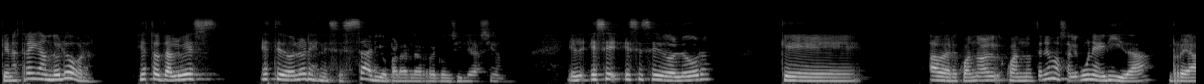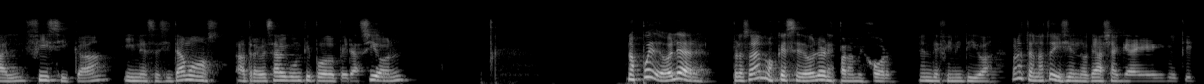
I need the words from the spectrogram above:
que nos traigan dolor. Y esto tal vez, este dolor es necesario para la reconciliación. ese, es ese dolor que, a ver, cuando, cuando tenemos alguna herida real, física, y necesitamos atravesar algún tipo de operación, nos puede doler, pero sabemos que ese dolor es para mejor, en definitiva. Con esto no estoy diciendo que haya que,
